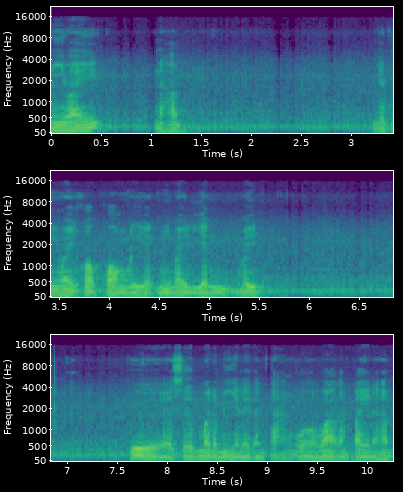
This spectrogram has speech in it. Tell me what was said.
มีไว้นะครับ อยากมีไว้ครอบครองหรืออยากมีไว้เลี้ยงไว้ เพื่อเสริมบารมีอะไรต่างๆก็ว่ากันไปนะครับ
